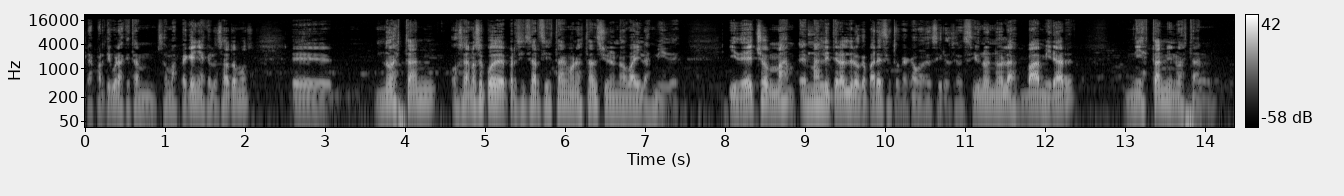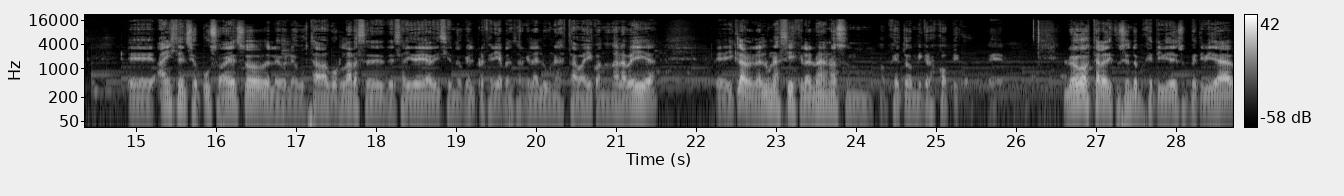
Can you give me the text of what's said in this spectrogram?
las partículas que están, son más pequeñas que los átomos, eh, no están, o sea, no se puede precisar si están o no están si uno no va y las mide. Y de hecho, más, es más literal de lo que parece esto que acabo de decir. O sea, si uno no las va a mirar, ni están ni no están. Eh, Einstein se opuso a eso, le, gustaba burlarse de, esa idea diciendo que él prefería pensar que la luna estaba ahí cuando no la veía. Eh, y claro, la luna sí, es que la luna no es un objeto microscópico. Eh, luego está la discusión de objetividad y subjetividad,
